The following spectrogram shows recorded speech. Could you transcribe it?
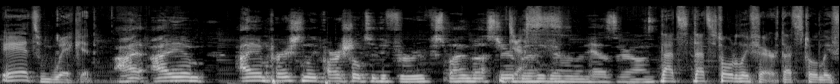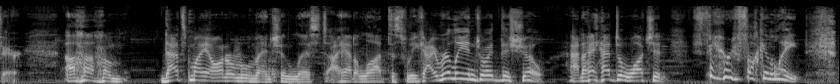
It's wicked. I, I am I am personally partial to the Faarooq Spinebuster, yes. but I think everybody has their own. That's that's totally fair. That's totally fair. Um, that's my honorable mention list. I had a lot this week. I really enjoyed this show, and I had to watch it very fucking late.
